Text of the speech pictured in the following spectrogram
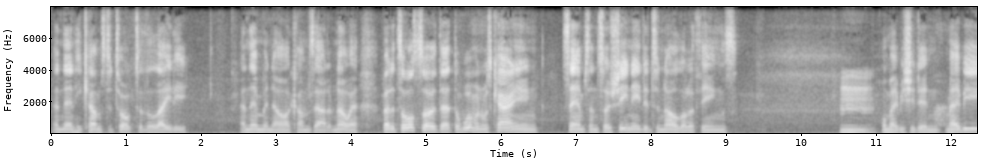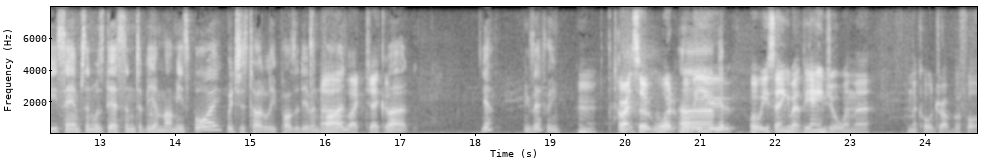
and then he comes to talk to the lady, and then Manoah comes out of nowhere. But it's also that the woman was carrying Samson, so she needed to know a lot of things. Hmm. Or maybe she didn't. Maybe Samson was destined to be a mummy's boy, which is totally positive and Uh, fine. like Jacob. but yeah, exactly. Hmm. All right. So what what were Um, you yep. what were you saying about the angel when the when the call dropped before?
